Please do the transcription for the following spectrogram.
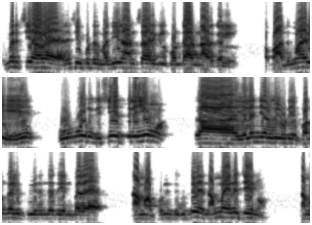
விமர்சையாக என்ன செய்யப்பட்டது? மதீனா அன்சாரிகள் கொண்டாடினார்கள். அப்ப அது மாதிரி ஒவ்வொரு விஷயத்திலையும் இளைஞர்களுடைய பங்களிப்பு இருந்தது என்பதை நாம புரிந்துக்கிட்டு நம்ம என்ன செய்யணும்? நம்ம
